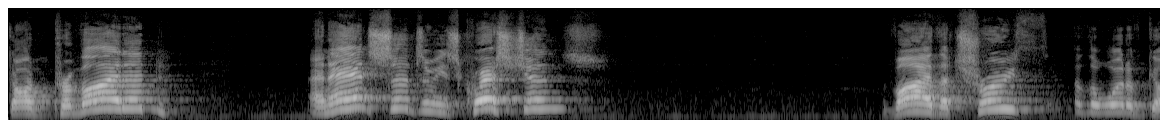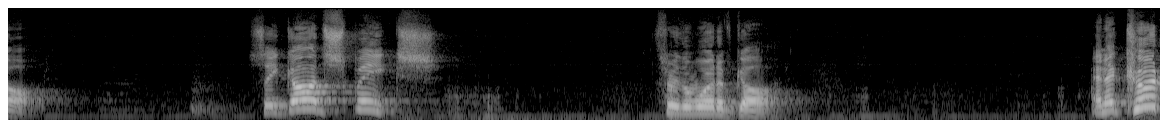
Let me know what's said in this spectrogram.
God provided an answer to his questions via the truth of the Word of God. See, God speaks through the Word of God. And it could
